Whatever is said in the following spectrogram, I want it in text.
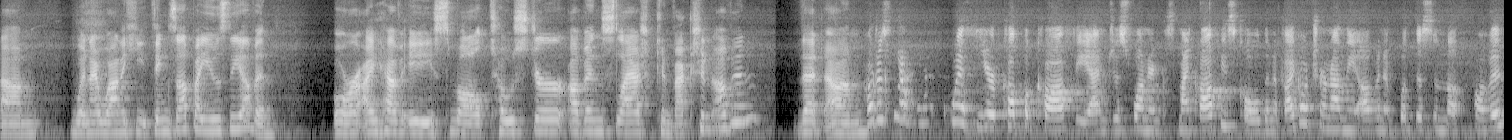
Um, when I want to heat things up, I use the oven, or I have a small toaster oven slash convection oven that um, How does that work with your cup of coffee? I'm just wondering because my coffee's cold, and if I go turn on the oven and put this in the oven,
